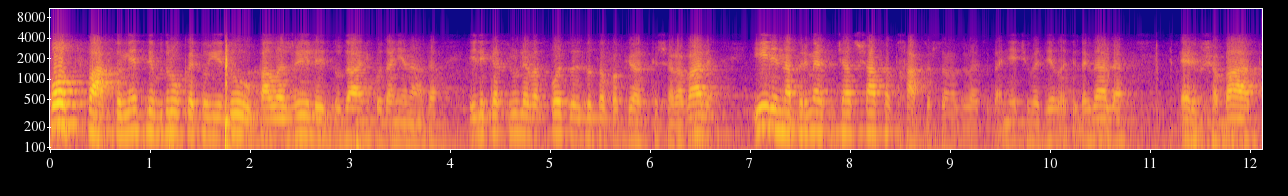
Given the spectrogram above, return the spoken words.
Постфактум, если вдруг эту еду положили туда, никуда не надо, или кастрюля воспользовались до того, как ее откашировали, или, например, сейчас шасат хак, то, что называется, да, нечего делать и так далее, эриф шаббат,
